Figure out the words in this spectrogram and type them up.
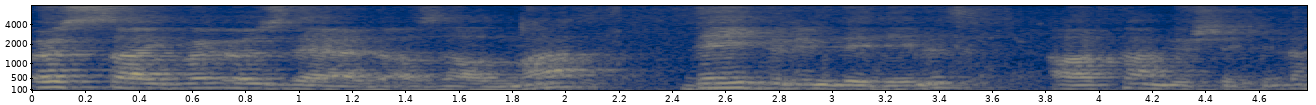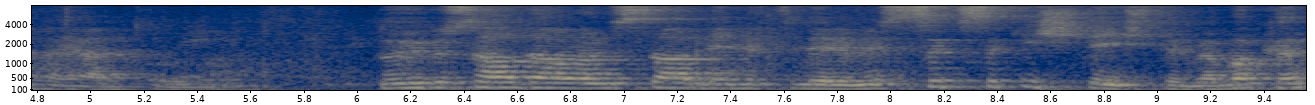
Öz saygı ve öz değerde azalma, daydream dediğimiz artan bir şekilde hayal kurma. Duygusal davranışsal belirtilerimiz sık sık iş değiştirme. Bakın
